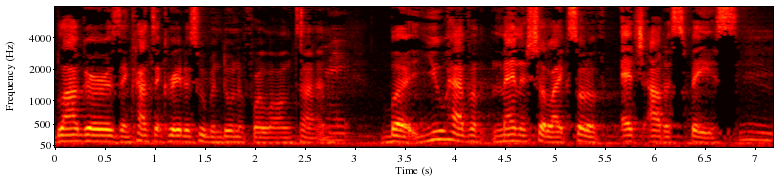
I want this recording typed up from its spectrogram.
bloggers and content creators who've been doing it for a long time. Right. But you haven't managed to like sort of etch out a space Hmm.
